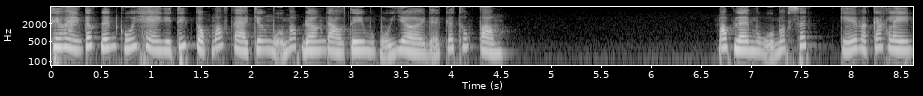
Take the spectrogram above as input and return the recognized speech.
Khi hoàn tất đến cuối hàng thì tiếp tục móc vào chân mũi móc đơn đầu tiên một mũi dời để kết thúc vòng. Móc lên một mũi móc xích, kéo và cắt len.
